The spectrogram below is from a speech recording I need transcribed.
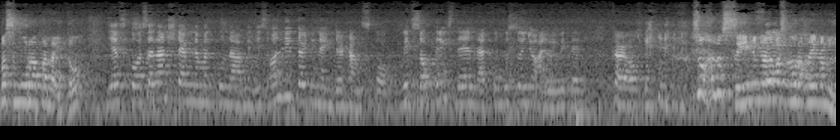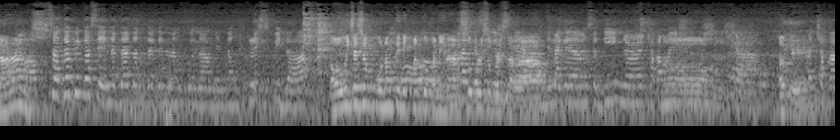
mas mura pala ito. Yes po, sa lunchtime naman po namin is only 39 dirhams po. With soft drinks din at kung gusto nyo, unlimited karaoke. So, halos same. Yung nga mas mura kayo ng Uh, lunch. sa gabi kasi, nadadagdagan lang po namin ng crispy duck. Oh, which is yung unang tinikman ko kanina na Mahal super, super sarap. Nilagay namin sa dinner, tsaka may Oh. sushi siya. Okay. At saka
